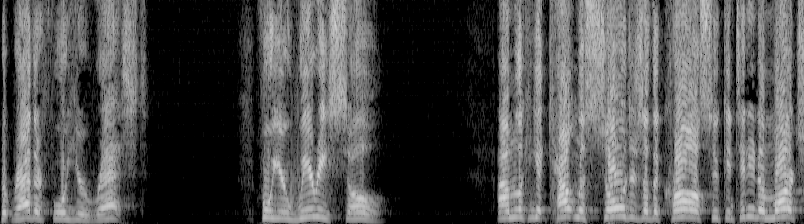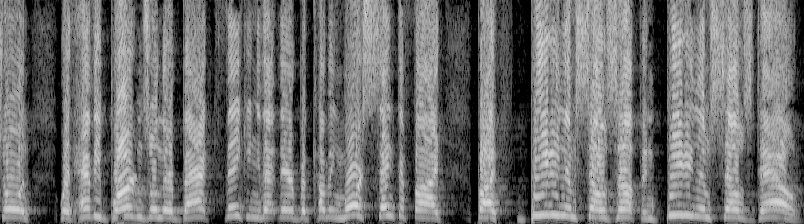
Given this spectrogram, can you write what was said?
but rather for your rest, for your weary soul. I'm looking at countless soldiers of the cross who continue to march on with heavy burdens on their back, thinking that they're becoming more sanctified by beating themselves up and beating themselves down.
